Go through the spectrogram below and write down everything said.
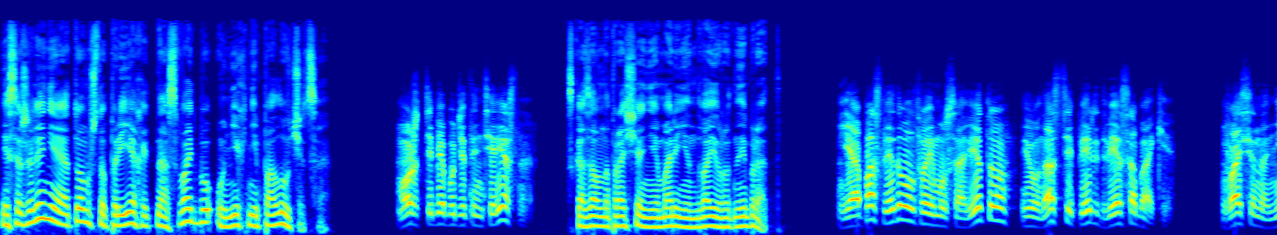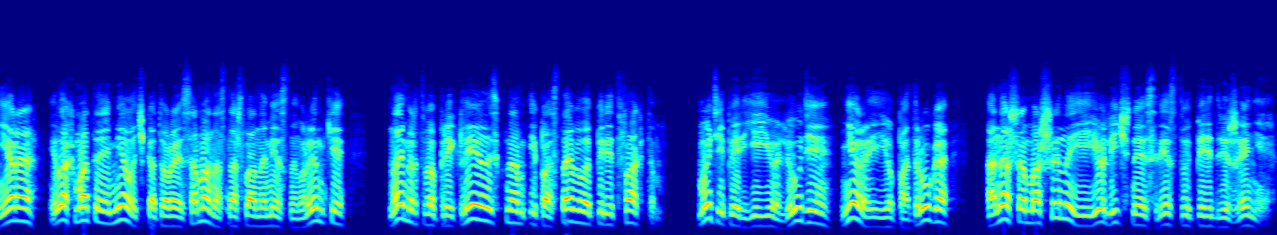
и сожаление о том, что приехать на свадьбу у них не получится. «Может, тебе будет интересно?» — сказал на прощание Маринин двоюродный брат. «Я последовал твоему совету, и у нас теперь две собаки. Васина Нера и лохматая мелочь, которая сама нас нашла на местном рынке, намертво приклеилась к нам и поставила перед фактом. Мы теперь ее люди, Нера ее подруга — а наша машина — ее личное средство передвижения».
